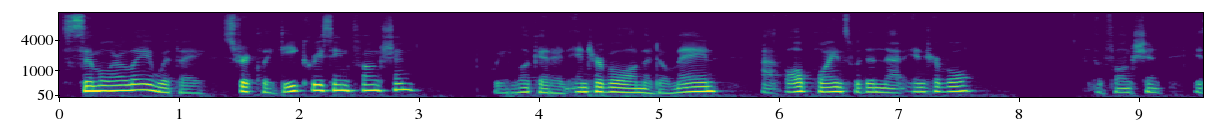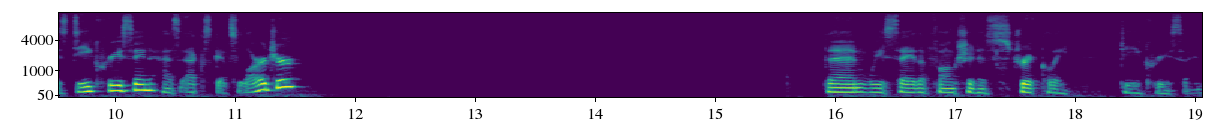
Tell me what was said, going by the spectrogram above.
Similarly, with a strictly decreasing function, if we look at an interval on the domain, at all points within that interval, the function is decreasing as x gets larger. Then we say the function is strictly decreasing.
